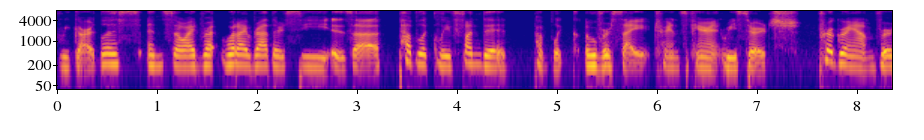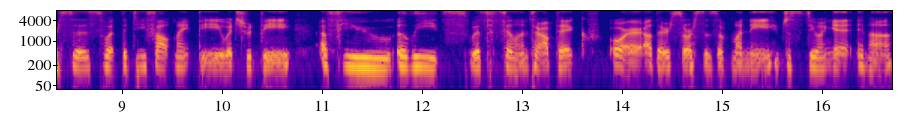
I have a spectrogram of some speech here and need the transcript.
regardless. And so I'd re- what I'd rather see is a publicly funded, public oversight, transparent research program versus what the default might be, which would be a few elites with philanthropic or other sources of money just doing it in a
